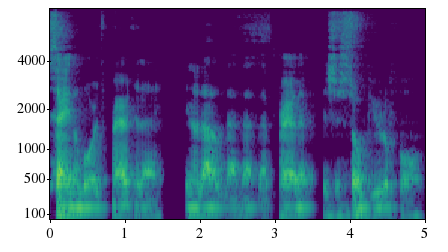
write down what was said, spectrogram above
saying the Lord's Prayer today, you know, that, that, that, that prayer that is just so beautiful.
